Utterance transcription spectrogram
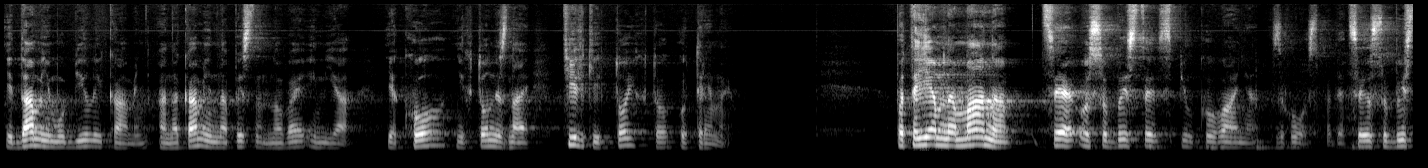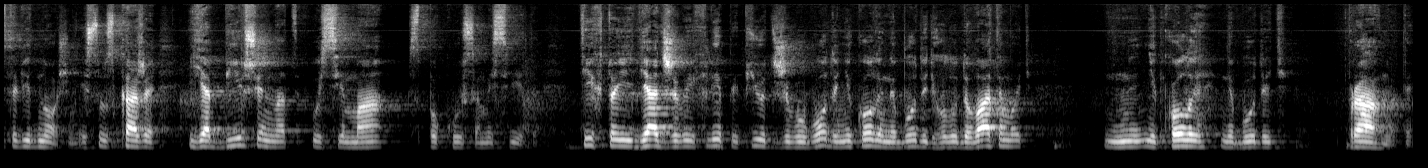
і дам йому білий камінь, а на камінь написано нове ім'я, якого ніхто не знає, тільки той, хто отримає. Потаємна мана це особисте спілкування з Господом, це особисте відношення. Ісус каже, я більше над усіма спокусами світу. Ті, хто їдять живий хліб і п'ють живу воду, ніколи не будуть голодуватимуть, ніколи не будуть прагнути.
